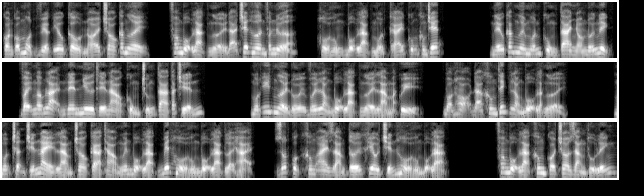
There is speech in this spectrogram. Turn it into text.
Còn có một việc yêu cầu nói cho các ngươi, phong bộ lạc người đã chết hơn phân nửa, hổ hùng bộ lạc một cái cũng không chết. Nếu các ngươi muốn cùng ta nhóm đối nghịch, vậy ngẫm lại nên như thế nào cùng chúng ta tác chiến. Một ít người đối với lòng bộ lạc người làm mặt quỷ, bọn họ đã không thích lòng bộ lạc người. Một trận chiến này làm cho cả thảo nguyên bộ lạc biết hổ hùng bộ lạc lợi hại, rốt cuộc không ai dám tới khiêu chiến hổ hùng bộ lạc. Phong bộ lạc không có cho rằng thủ lĩnh,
